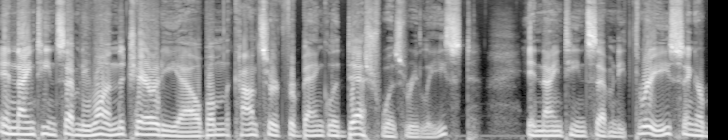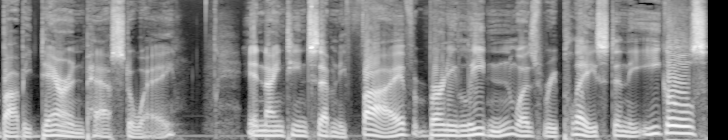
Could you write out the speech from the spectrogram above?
In 1971, the charity album The Concert for Bangladesh was released. In 1973, singer Bobby Darin passed away. In 1975, Bernie Leadon was replaced in the Eagles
